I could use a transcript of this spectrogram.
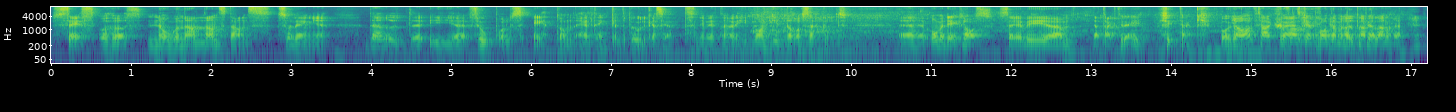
ses och hörs någon annanstans så länge där ute i fotbollsetern helt enkelt på olika sätt. Ni vet var ni hittar oss säkert. Eh, och med det Claes säger vi eh, ja, tack till dig. tack. Boy, Ja, tack Vad fan själv. ska jag prata med nu på kvällarna?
